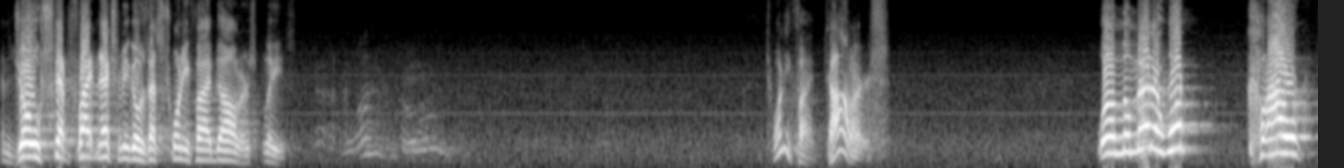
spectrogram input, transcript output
And Joe steps right next to me and goes, That's $25, please. $25? Well, no matter what clout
